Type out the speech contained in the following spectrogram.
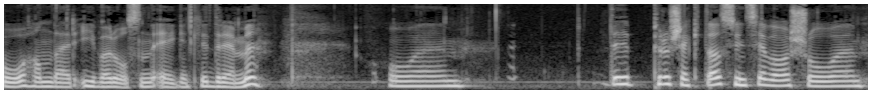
hva han der Ivar Aasen egentlig drev med. Og eh, det prosjektet syns jeg var så eh,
